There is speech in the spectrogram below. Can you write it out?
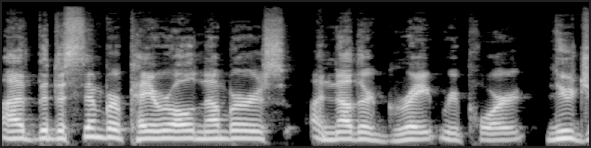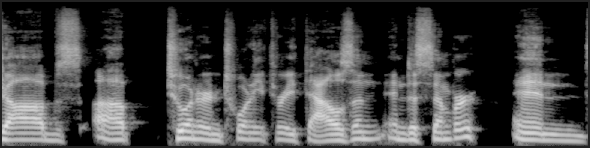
uh, the December payroll numbers, another great report. New jobs up 223,000 in December, and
